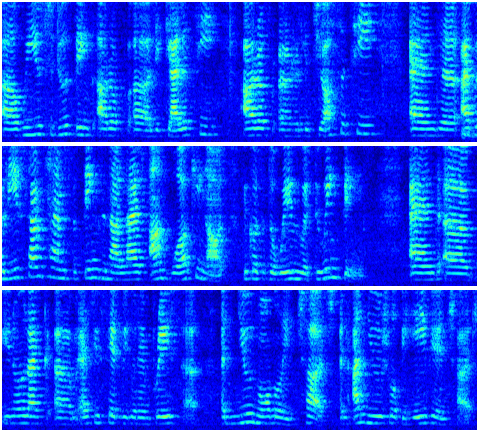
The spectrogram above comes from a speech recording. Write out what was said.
uh, we used to do things out of uh, legality, out of religiosity. And I believe sometimes the things in our lives aren't working out because of the way we were doing things and uh, you know like um, as you said we're going to embrace a, a new normal in church an unusual behavior in church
